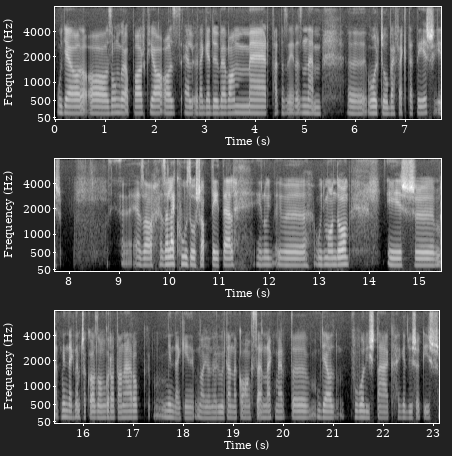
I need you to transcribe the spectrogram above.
ugye a, a zongora parkja az előregedőben van, mert hát azért ez nem ö, olcsó befektetés, és ez a, ez a leghúzósabb tétel, én úgy, ö, úgy mondom, és mert mindenki, nem csak az zongoratanárok, mindenki nagyon örült ennek a hangszernek, mert ugye a fuvolisták, hegedűsök is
